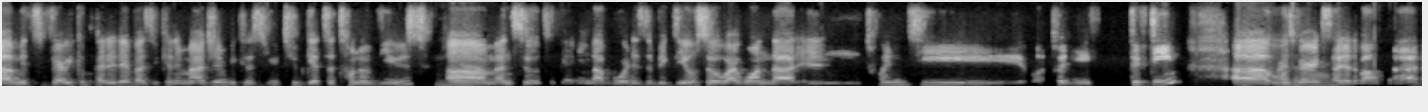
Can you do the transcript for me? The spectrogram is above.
um, it's very competitive as you can imagine because youtube gets a ton of views yeah. um, and so to get on that board is a big deal so i won that in 20 2015 15. Uh, was very excited about that.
